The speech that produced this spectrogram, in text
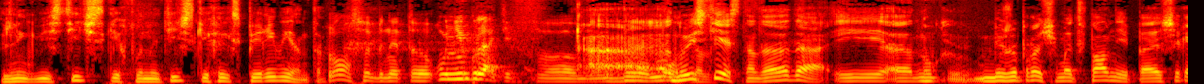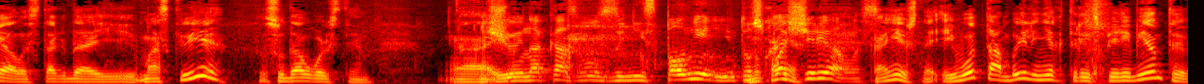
лингвистических, фонетических экспериментов. Ну, особенно это у небратьев э, а, Ну, естественно, да-да-да. И, ну, между прочим, это вполне поощрялось тогда и в Москве с удовольствием. Еще и, и наказывал за неисполнение, не то ну, поощрялось. Конечно. И вот там были некоторые эксперименты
